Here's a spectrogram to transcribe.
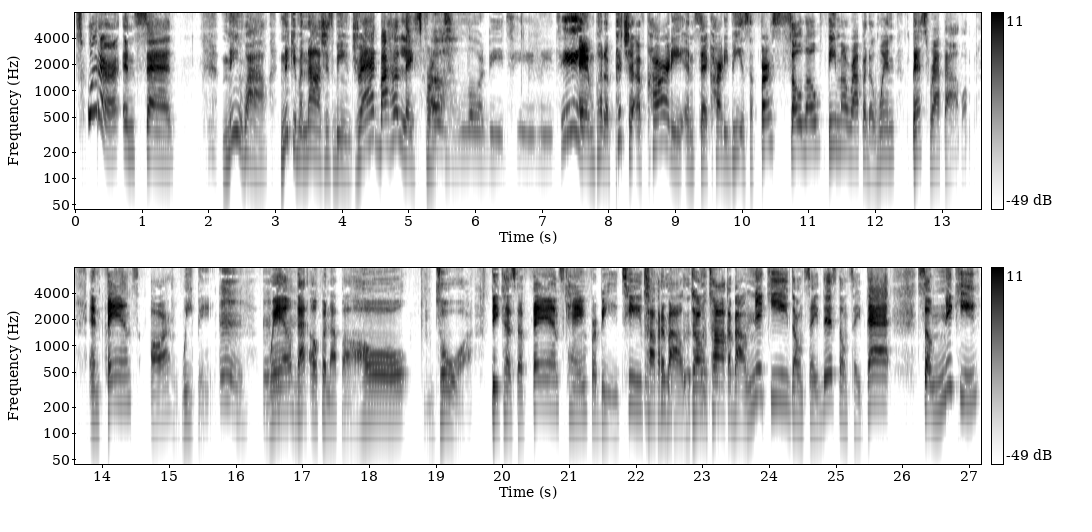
Twitter and said, Meanwhile, Nicki Minaj is being dragged by her lace front. Oh Lord, BT, BT. And put a picture of Cardi and said Cardi B is the first solo female rapper to win Best Rap Album. And fans are weeping. Mm. Well, that opened up a whole door because the fans came for BET talking about don't talk about Nicki, don't say this, don't say that. So Nicki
